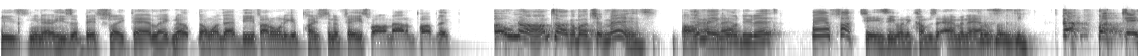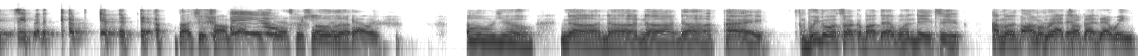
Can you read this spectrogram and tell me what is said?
he's, you know, he's a bitch like that. Like, nope, don't want that beef. I don't want to get punched in the face while I'm out in public. Oh no, I'm talking about your man's. Oh, M ain't gonna do that. Man, fuck Jay Z when it comes to Eminem. fuck Jay Z when it comes to Eminem. Thought you were talking hey, about bitch ass machine Kelly. Oh yo, no, no, no, no. All right, we gonna talk about that one day too. I'm gonna. Oh, I'm gonna gotta talk about that when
